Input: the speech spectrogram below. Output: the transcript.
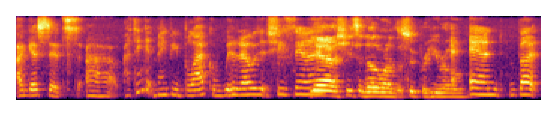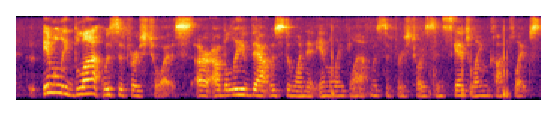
I guess it's uh, I think it may be Black Widow that she's in. Yeah, she's another one of the superhero. And but Emily Blunt was the first choice, or I believe that was the one that Emily Blunt was the first choice. And scheduling conflicts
